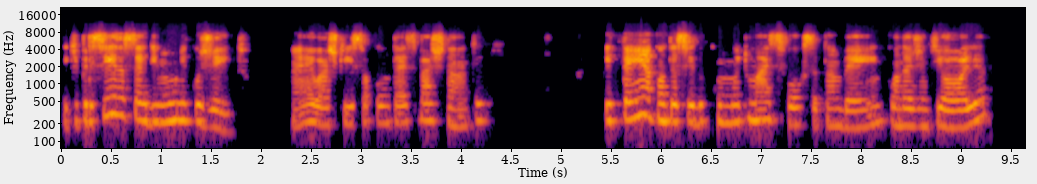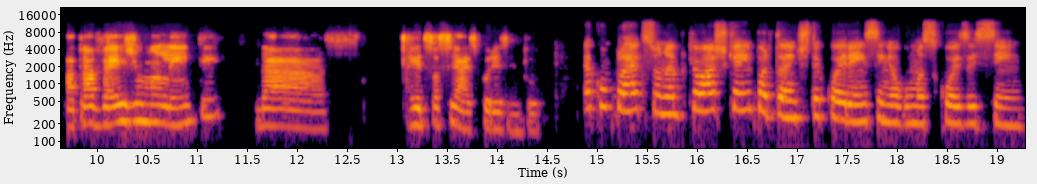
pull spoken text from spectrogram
e que precisa ser de um único jeito. Né? Eu acho que isso acontece bastante e tem acontecido com muito mais força também quando a gente olha através de uma lente das redes sociais, por exemplo. É complexo, né? Porque eu acho que é importante ter coerência em algumas coisas, sim.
